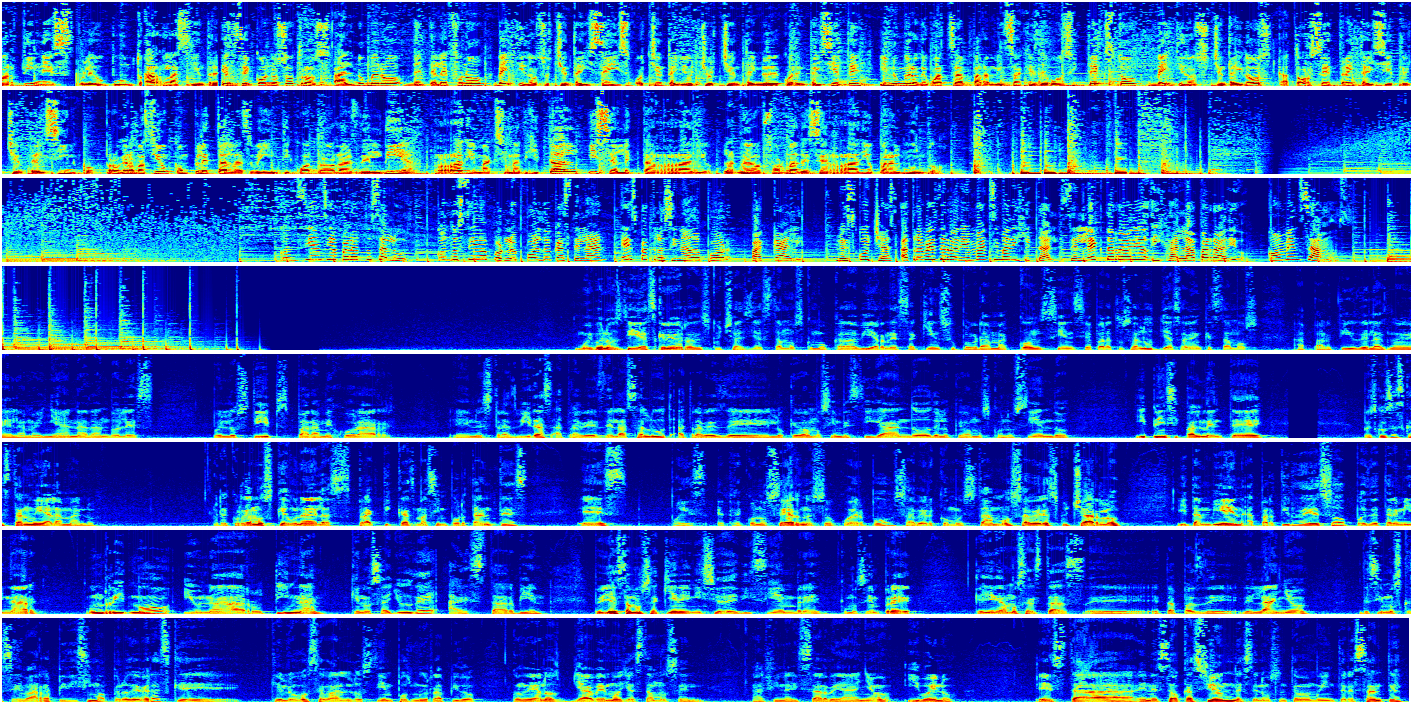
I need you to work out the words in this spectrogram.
Martínez, entretense con nosotros al número de teléfono 2286 88 89 47 y número de WhatsApp para mensajes de voz y texto 2282 14 37 85. Programación completa las 24 horas del día. Radio Máxima Digital y Selecta Radio, la nueva forma de ser radio para el mundo. Tu salud, conducido por Leopoldo Castellán, es patrocinado por Pacali. Lo escuchas a través de Radio Máxima Digital, Selecta Radio y Jalapa Radio. Comenzamos. Muy buenos días, queridos radioescuchas. Ya estamos como cada viernes aquí en su programa Conciencia para tu Salud. Ya saben que estamos a partir de las 9 de la mañana dándoles pues los tips para mejorar en nuestras vidas a través de la salud, a través de lo que vamos investigando, de lo que vamos conociendo y principalmente pues cosas que están muy a la mano. Recordemos que una de las prácticas más importantes es pues reconocer nuestro cuerpo, saber cómo estamos, saber escucharlo y también a partir de eso pues determinar un ritmo y una rutina que nos ayude a estar bien. Pero ya estamos aquí en inicio de diciembre, como siempre que llegamos a estas eh, etapas de, del año, decimos que se va rapidísimo, pero de veras que, que luego se van los tiempos muy rápido. Cuando ya nos, ya vemos, ya estamos en, al finalizar de año y bueno, esta, en esta ocasión les tenemos un tema muy interesante,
